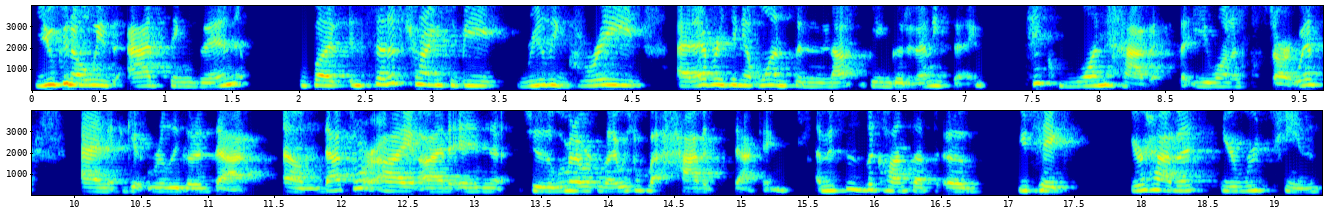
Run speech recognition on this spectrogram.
You can always add things in but instead of trying to be really great at everything at once and not being good at anything pick one habit that you want to start with and get really good at that. Um, that's where i add in to the women i work with i always talk about habit stacking and this is the concept of you take your habit your routine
